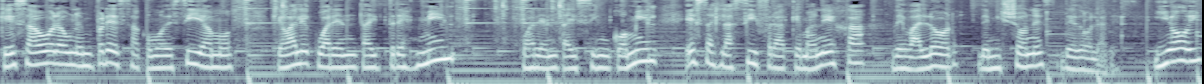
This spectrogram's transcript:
que es ahora una empresa, como decíamos, que vale 43 mil, 45 mil, esa es la cifra que maneja de valor de millones de dólares. Y hoy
